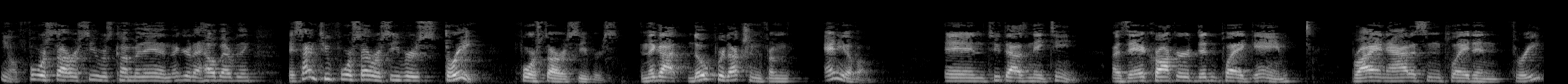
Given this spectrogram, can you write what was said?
you know four star receivers coming in, they're going to help everything. They signed two four star receivers, three four star receivers, and they got no production from any of them in 2018. Isaah Crocker didn't play a game. Bryan Addison played in three.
